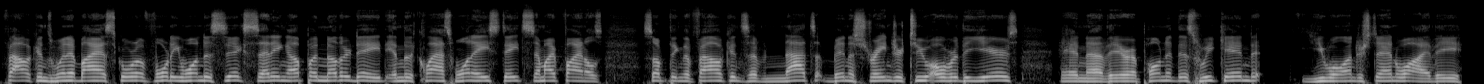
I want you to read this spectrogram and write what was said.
Falcons win it by a score of 41 to 6, setting up another date in the Class 1A state semifinals, something the Falcons have not been a stranger to over the years. And uh, their opponent this weekend, you will understand why. The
